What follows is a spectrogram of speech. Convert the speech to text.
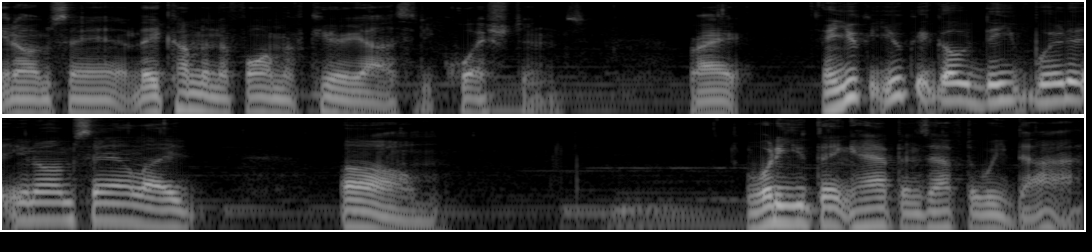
You know what I'm saying? They come in the form of curiosity, questions, right? And you could you could go deep with it. You know what I'm saying? Like, um, what do you think happens after we die?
